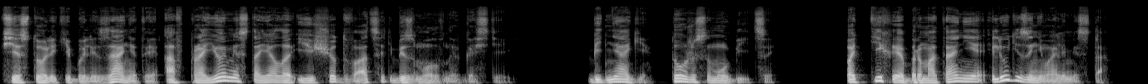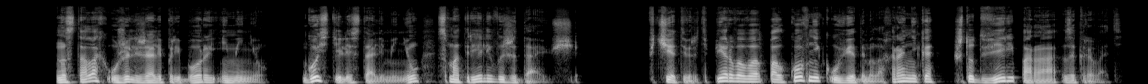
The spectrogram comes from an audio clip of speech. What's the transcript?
Все столики были заняты, а в проеме стояло еще 20 безмолвных гостей. Бедняги, тоже самоубийцы. Под тихое бормотание люди занимали места. На столах уже лежали приборы и меню. Гости листали меню, смотрели выжидающе. В четверть первого полковник уведомил охранника, что двери пора закрывать.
